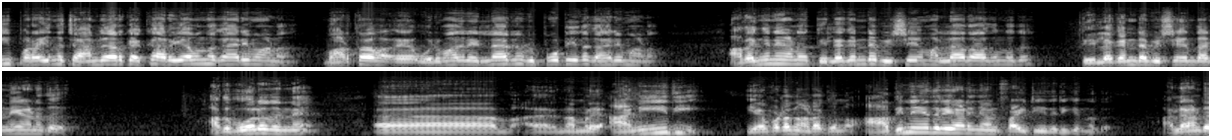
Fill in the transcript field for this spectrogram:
ഈ പറയുന്ന ചാനലുകാർക്കൊക്കെ അറിയാവുന്ന കാര്യമാണ്. വാർത്ത ഒരുമാതിരി എല്ലാവരും റിപ്പോർട്ട് ചെയ്ത കാര്യമാണ്. അതെങ്ങനെയാണ് തിലകന്റെ വിഷയം അല്ലാതാകുന്നത്? തിലകന്റെ വിഷയം തന്നെയാണിത്. അതുപോലെ തന്നെ നമ്മൾ അനീതി എവിടെ നടക്കുന്നു? അതിനെതിരെയാണ് ഞാൻ ഫൈറ്റ് ചെയ്തിരിക്കുന്നത്. അല്ലാണ്ട്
